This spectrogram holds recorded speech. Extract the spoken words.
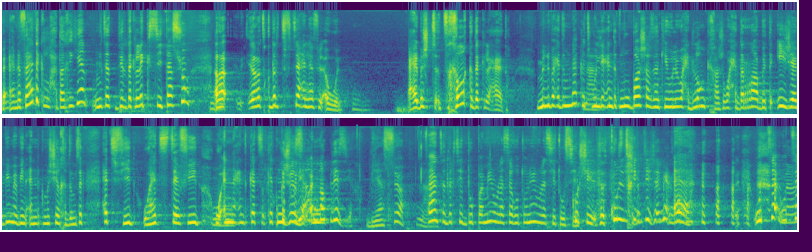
فأنا في هذيك اللحظة غير ملي تدير داك l'excitation راه تقدر تفتعلها في الأول. باش تخلق داك العادة. من بعد منها كتولي نعم. عندك مباشرة كيولي واحد l'ancrage واحد الرابط إيجابي ما بين أنك ماشي لخدمتك هتفيد وهتستفيد وأن عندك كتنجز و un plaisir bien sûr فأنت درتي الدوبامين و la sérotonine و l'ocytocine؟ كلشي. كلشي. خدمتي جميع آه. وتا وتا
